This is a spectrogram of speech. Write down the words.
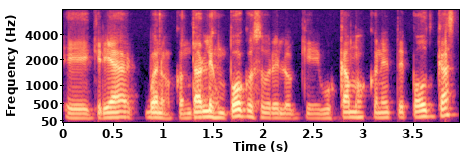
eh, quería bueno, contarles un poco sobre lo que buscamos con este podcast.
